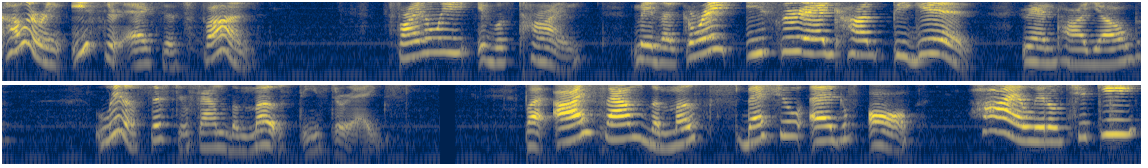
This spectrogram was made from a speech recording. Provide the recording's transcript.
Coloring Easter eggs is fun. Finally, it was time. May the great Easter egg hunt begin, Grandpa yelled. Little sister found the most Easter eggs. But I found the most special egg of all. Hi, little chickie.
